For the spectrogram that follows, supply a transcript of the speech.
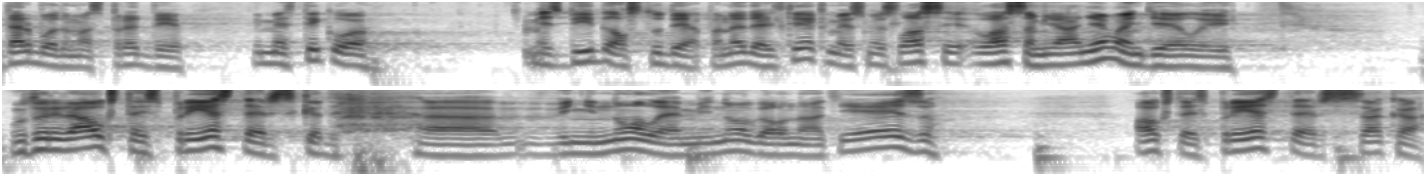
darbodamies pret Dievu. Ja mēs tikko mēs Bībeles studijā pa nedēļu tiekamies, mēs lasi, lasām Jāņa evaņģēliju. Un tur ir augstais priesteris, kad uh, viņi nolēma nogalināt Jēzu. Augstais priesteris saka,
